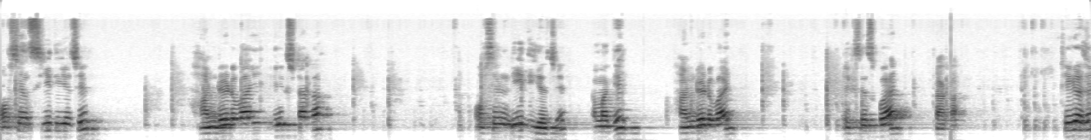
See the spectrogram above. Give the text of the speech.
অপশন সি দিয়েছে হান্ড্রেড বাই এক্স টাকা। অপশন ডি দিয়েছে আমাকে হান্ড্রেড বাই এক্স স্কোয়ার টাকা। ঠিক আছে?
